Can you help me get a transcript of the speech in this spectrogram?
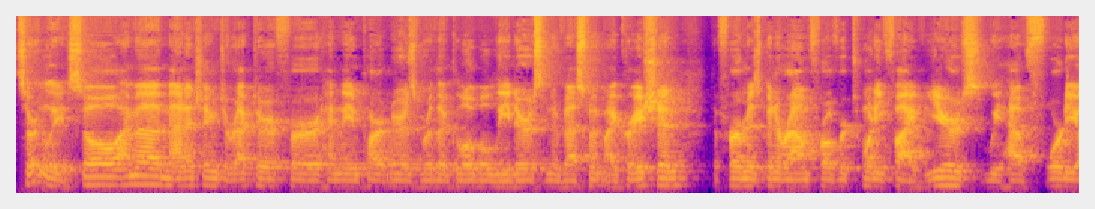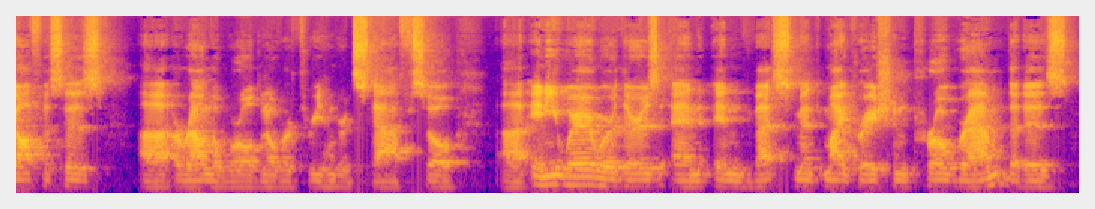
Certainly. So I'm a managing director for Henley and Partners. We're the global leaders in investment migration. The firm has been around for over 25 years. We have 40 offices uh, around the world and over 300 staff. So uh, anywhere where there's an investment migration program that is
